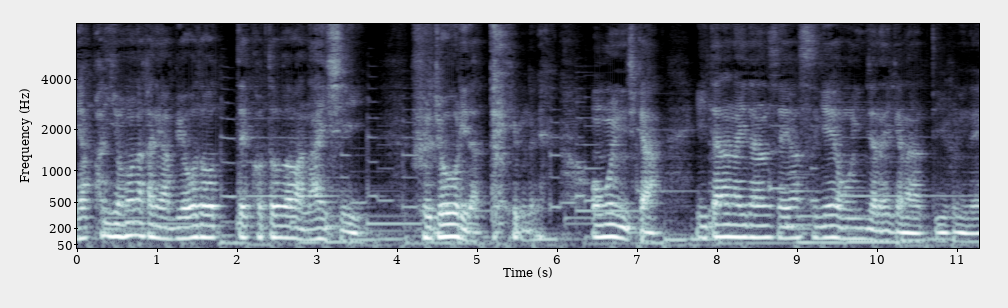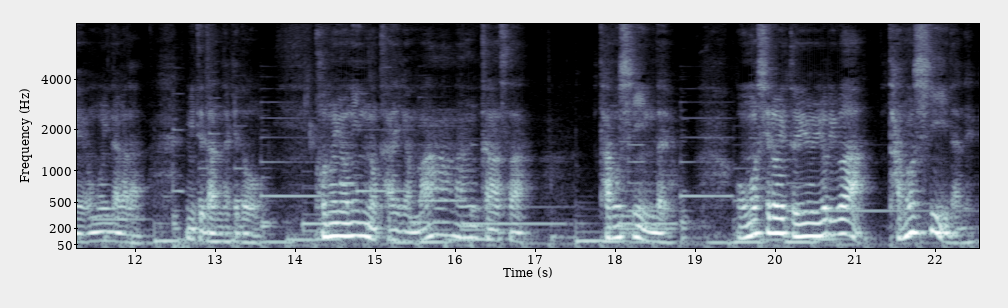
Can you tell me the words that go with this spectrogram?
やっぱり世の中には平等って言葉はないし不条理だっていうね思いにしか至らない男性はすげえ多いんじゃないかなっていうふうにね思いながら見てたんだけどこの4人の会がまあなんかさ楽しいんだよ。面白いというよりは楽しいだね。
